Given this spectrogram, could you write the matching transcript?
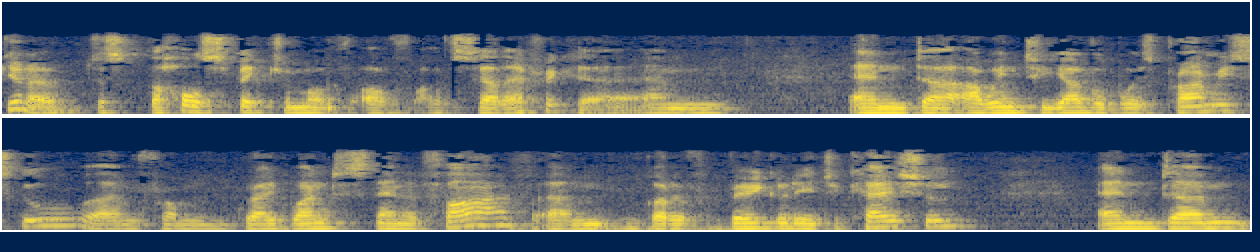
you know, just the whole spectrum of of, of South Africa. Um, and uh, I went to Yeoville Boys Primary School um, from grade one to standard five. Um, got a very good education. And um,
